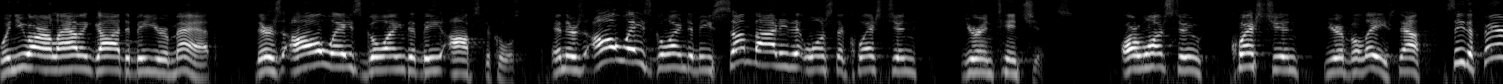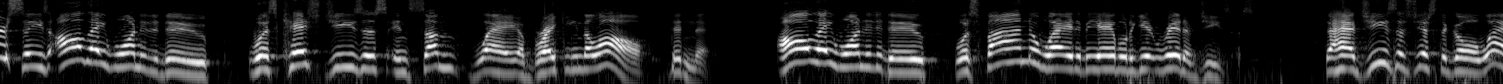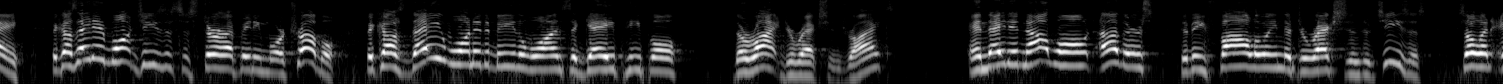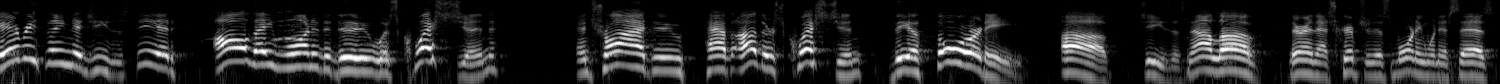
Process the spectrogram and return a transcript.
when you are allowing God to be your map, there's always going to be obstacles. And there's always going to be somebody that wants to question your intentions or wants to question your beliefs. Now, see, the Pharisees, all they wanted to do was catch Jesus in some way of breaking the law, didn't they? All they wanted to do was find a way to be able to get rid of Jesus, to have Jesus just to go away, because they didn't want Jesus to stir up any more trouble, because they wanted to be the ones that gave people the right directions, right? And they did not want others to be following the directions of Jesus. So, in everything that Jesus did, all they wanted to do was question and try to have others question the authority of Jesus. Now, I love there in that scripture this morning when it says,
